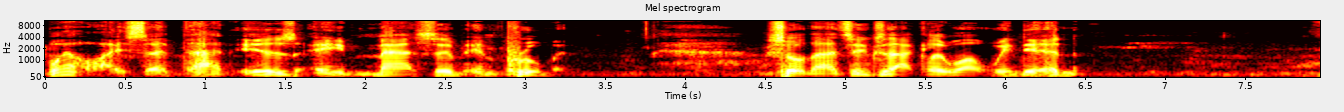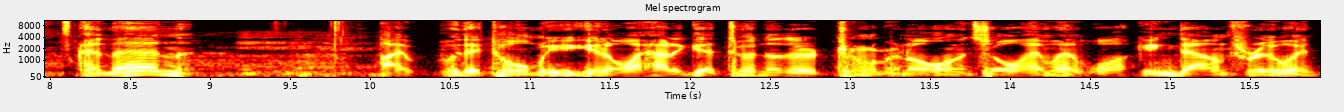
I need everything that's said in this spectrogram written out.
Well, I said, that is a massive improvement. So that's exactly what we did. And then I, they told me, you know, I had to get to another terminal, and so I went walking down through, and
